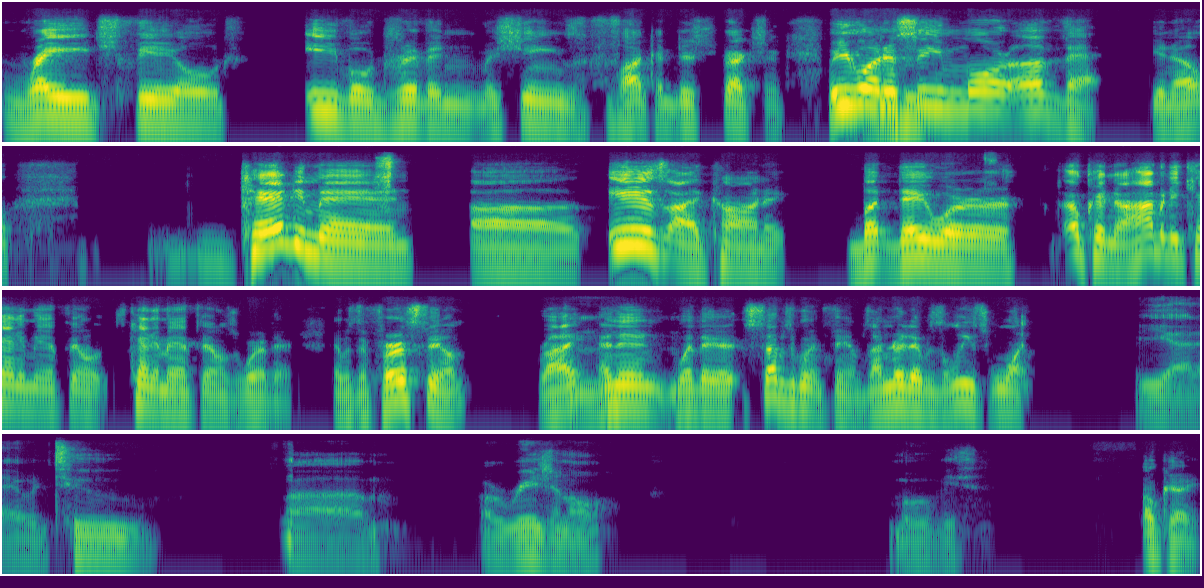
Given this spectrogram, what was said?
rage filled, evil driven machines of fucking destruction. We want to Mhm. see more of that. You know, Candyman uh is iconic, but they were okay. Now, how many Candyman films? Candyman films were there? It was the first film, right? Mhm. And then were there subsequent films? I know there was at least one. Yeah, there were two um, original movies. Okay,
